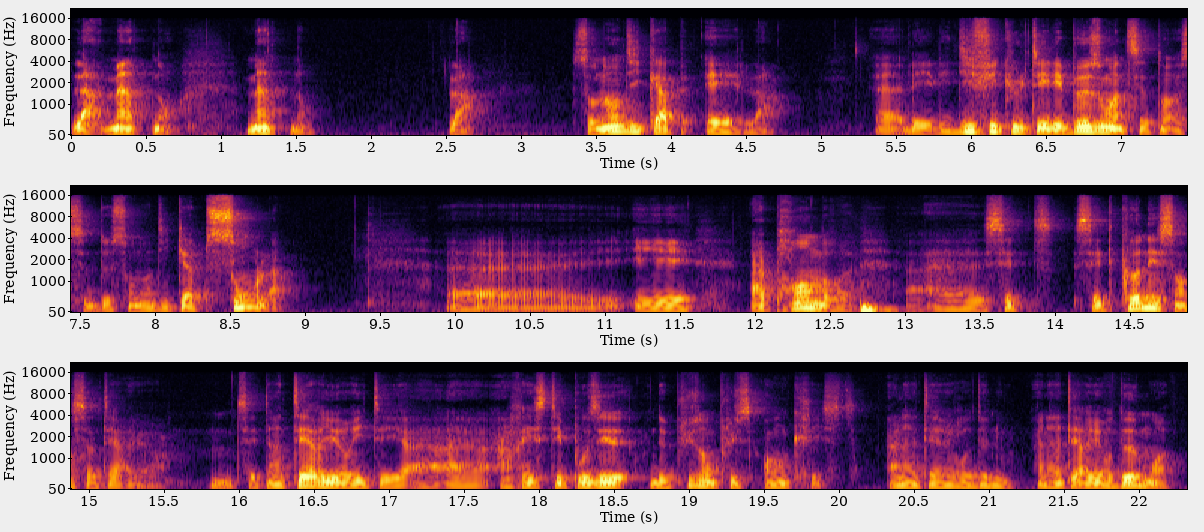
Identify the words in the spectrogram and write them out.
là, maintenant maintenant, là. Son handicap est là. Euh, les, difficultés, les besoins de, son handicap sont là. Euh, et apprendre euh, cette, connaissance intérieure, cette intériorité, à, rester posé de plus en plus en Christ, à l'intérieur de nous, à l'intérieur de moi.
